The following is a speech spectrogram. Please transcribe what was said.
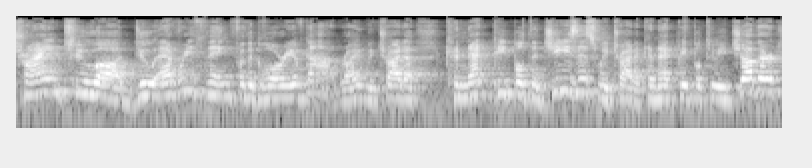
trying to uh, do everything for the glory of God, right? We try to connect people to Jesus, we try to connect people to each other,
